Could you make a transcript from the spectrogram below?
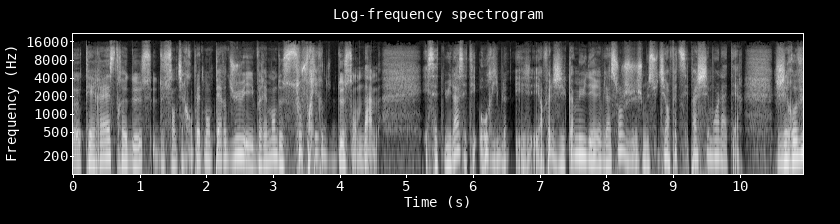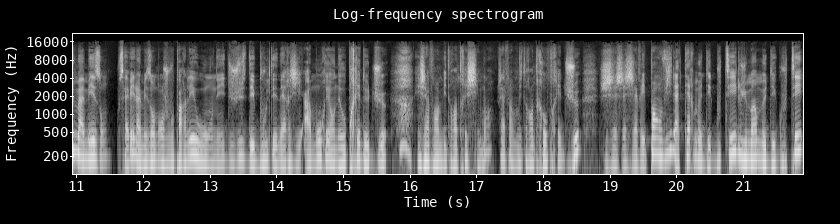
euh, terrestre, de, de se sentir complètement perdu et vraiment de souffrir de son âme. Et cette nuit-là, c'était horrible. Et, en fait, j'ai comme eu des révélations. Je, me suis dit, en fait, c'est pas chez moi la terre. J'ai revu ma maison. Vous savez, la maison dont je vous parlais, où on est juste des boules d'énergie, amour, et on est auprès de Dieu. Et j'avais envie de rentrer chez moi. J'avais envie de rentrer auprès de Dieu. J'avais pas envie. La terre me dégoûtait, l'humain me dégoûtait.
